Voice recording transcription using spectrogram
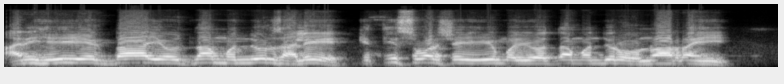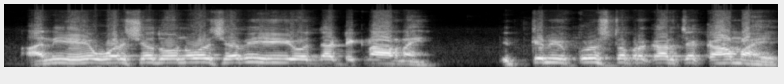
आणि ही एकदा योजना मंजूर झाली की तीस वर्ष ही म- योजना मंजूर होणार नाही. आणि हे वर्ष दोन वर्ष बी ही योजना टिकणार नाही. इतके निकृष्ट प्रकारचे काम आहे.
